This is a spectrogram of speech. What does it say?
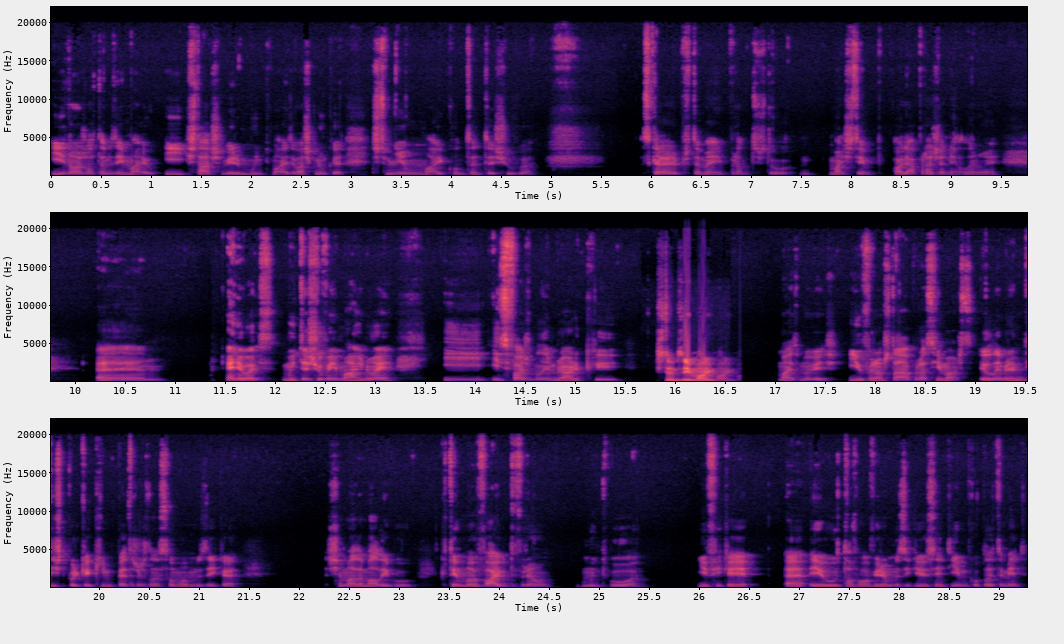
e nós já estamos em maio e está a chover muito mais. Eu acho que nunca testemunhei um maio com tanta chuva se calhar é porque também, pronto, estou mais tempo a olhar para a janela, não é? Um, Anyways, muita chuva em maio, não é? E isso faz-me lembrar que, Estamos em maio. mais uma vez, e o verão está a aproximar-se. Eu lembrei-me disto porque a Kim Petras lançou uma música chamada Malibu que tem uma vibe de verão muito boa. E eu fiquei. Ah, eu estava a ouvir a música e eu sentia-me completamente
